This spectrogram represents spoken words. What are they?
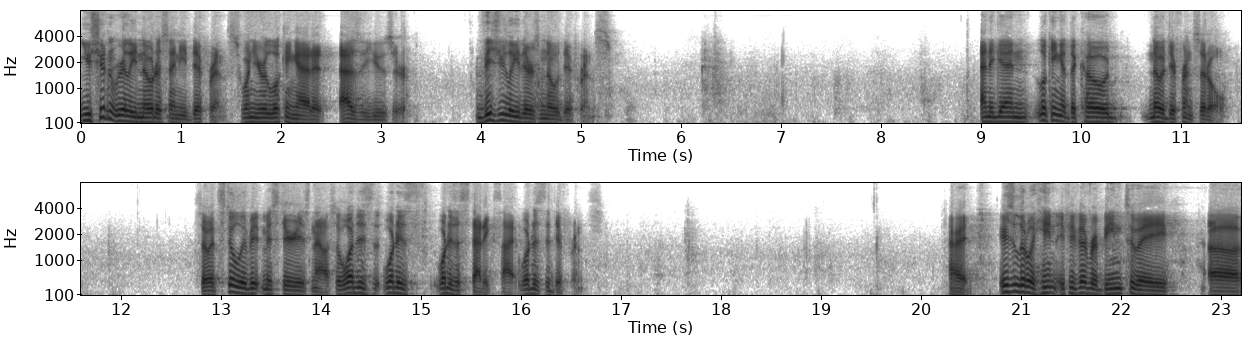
you shouldn't really notice any difference when you're looking at it as a user. Visually, there's no difference. And again, looking at the code, no difference at all. So it's still a bit mysterious now. So what is, what is, what is a static site? What is the difference? All right, here's a little hint. If you've ever been to a, uh,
